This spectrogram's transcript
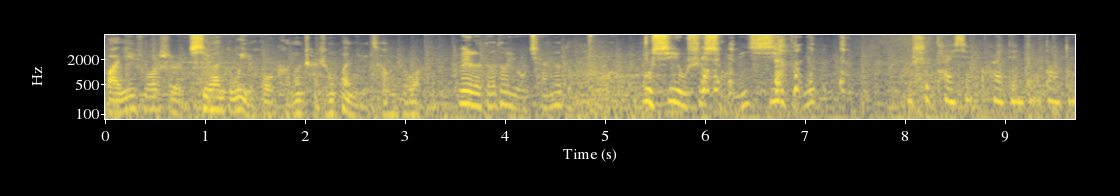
法医说是吸完毒以后可能产生幻觉才会说话。为了得到有钱的董卓，不惜诱使小民吸毒。我是太想快点得到董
